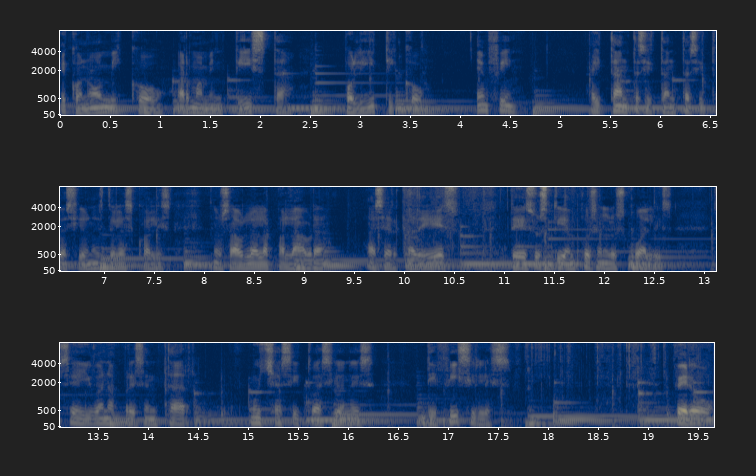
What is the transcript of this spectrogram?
económico, armamentista, político, en fin. Hay tantas y tantas situaciones de las cuales nos habla la palabra acerca de eso, de esos tiempos en los cuales se iban a presentar muchas situaciones difíciles. Pero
